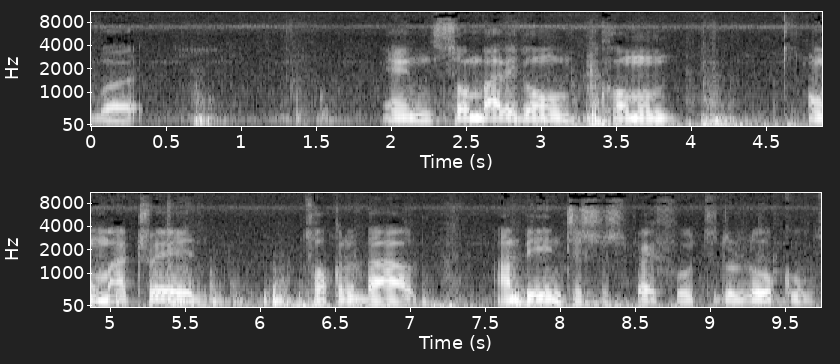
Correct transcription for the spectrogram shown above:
But, and somebody gonna come on my tread talking about I'm being disrespectful to the locals.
